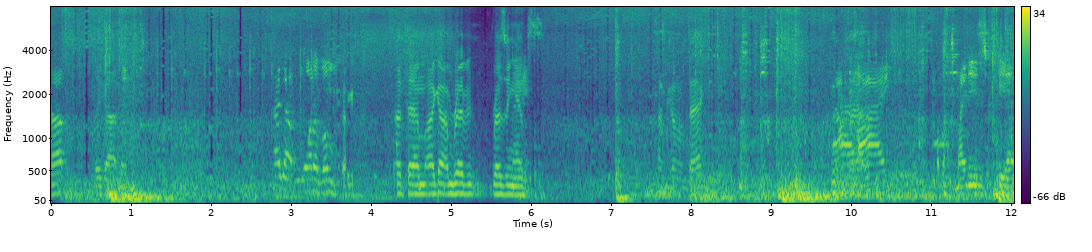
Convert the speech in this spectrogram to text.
Ah, they got me. I got one of them. Got them. I got them rev- resing you. I'm coming back. Hi. My name's Piero.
